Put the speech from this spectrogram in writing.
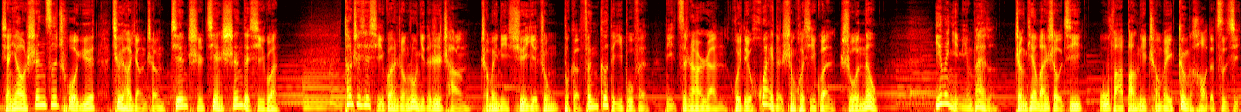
想要身姿绰约，就要养成坚持健身的习惯。当这些习惯融入你的日常，成为你血液中不可分割的一部分，你自然而然会对坏的生活习惯说 no，因为你明白了，整天玩手机无法帮你成为更好的自己，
